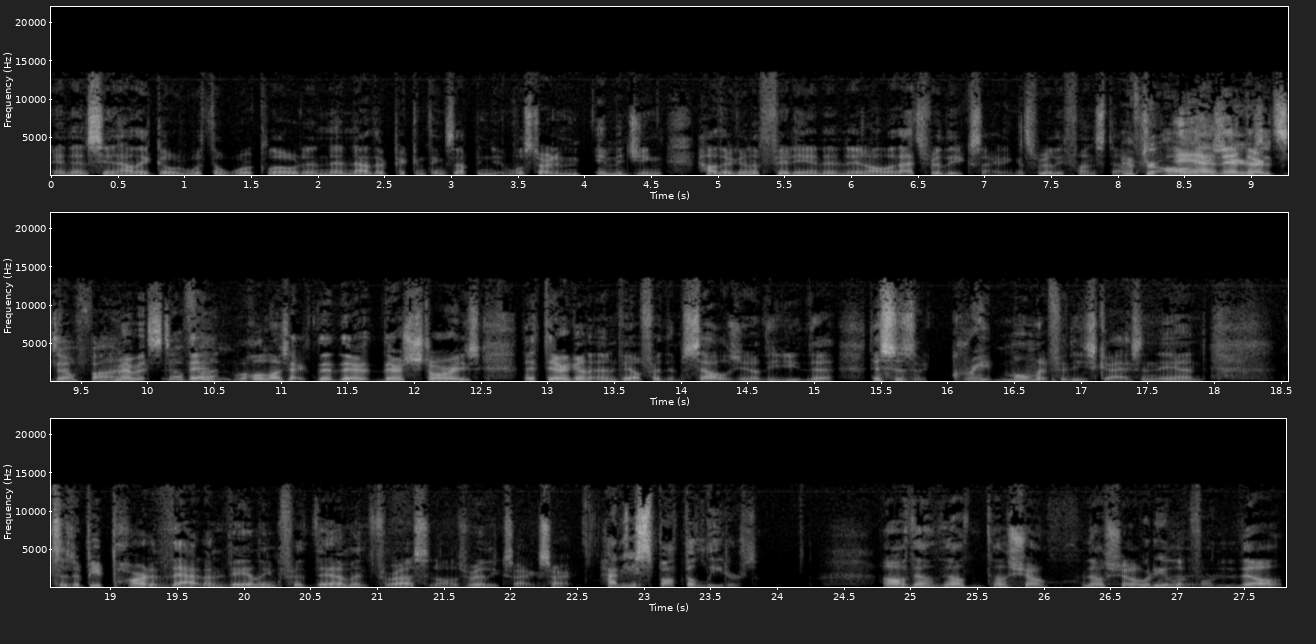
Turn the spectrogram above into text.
and then seeing how they go with the workload, and then now they're picking things up, and we'll start im- imaging how they're going to fit in, and, and all of that's really exciting. It's really fun stuff. After all And- these and years, it's still fun? Remember, It's still fun? Well, hold on a second. They're- They're, they're stories that they're going to unveil for themselves. You know, the the this is a great moment for these guys, and and to, to be part of that unveiling for them and for us and all is really exciting. Sorry. How do you spot the leaders? Oh, they'll they'll they'll show. They'll show. What do you look for? Uh, They'll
